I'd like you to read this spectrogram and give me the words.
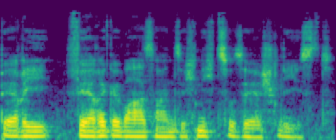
periphere Gewahrsein sich nicht zu sehr schließt.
